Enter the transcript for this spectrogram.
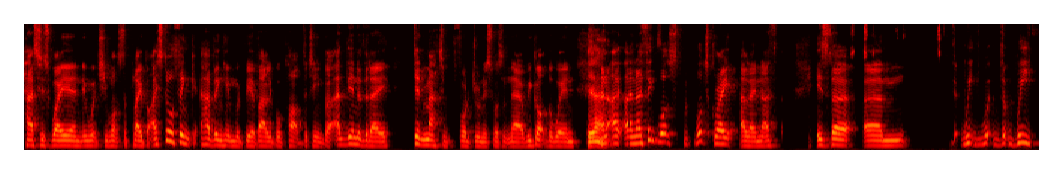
has his way in in which he wants to play, but I still think having him would be a valuable part of the team. But at the end of the day, didn't matter Fortounis wasn't there. We got the win, yeah. And I and I think what's what's great, Elena, is that um we we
